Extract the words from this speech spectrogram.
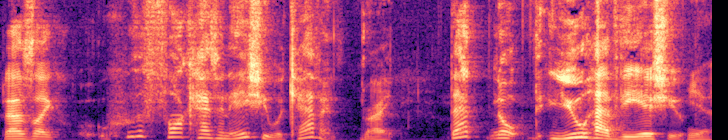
But I was like, who the fuck has an issue with Kevin? Right. That no, you have the issue. Yeah.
